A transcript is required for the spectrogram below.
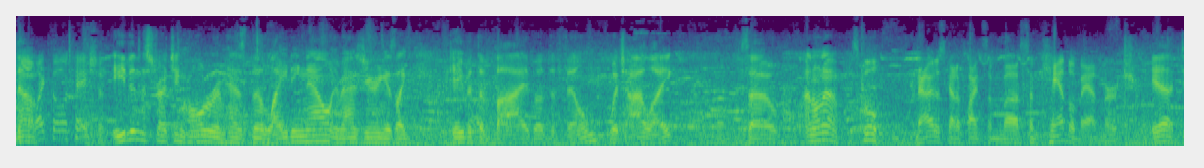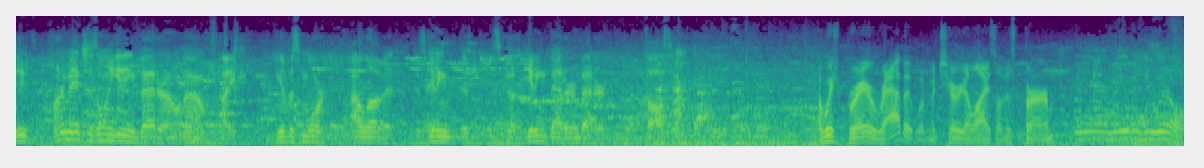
No. I like the location. Even the stretching hall room has the lighting now. Imagineering is like gave it the vibe of the film, which I like. So I don't know. It's cool. Now I just gotta find some uh, some Candleman merch. Yeah, dude. Haunted Mansion's only getting better. I don't know. Like, give us more. I love it. It's getting it's, it's getting better and better. It's awesome. I wish Brer Rabbit would materialize on this berm. Yeah, maybe he will.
